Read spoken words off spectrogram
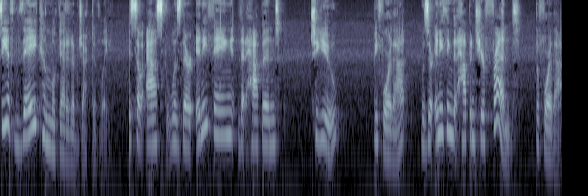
see if they can look at it objectively. So ask Was there anything that happened to you before that? Was there anything that happened to your friend before that?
